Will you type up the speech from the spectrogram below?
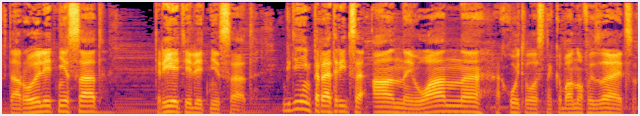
второй летний сад, третий летний сад, где императрица Анна Иоанна охотилась на кабанов и зайцев.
